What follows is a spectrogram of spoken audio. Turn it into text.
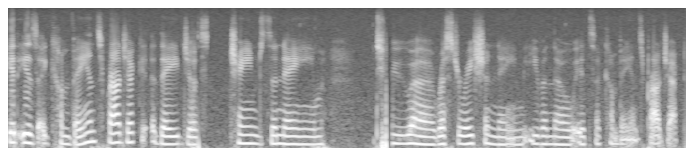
It is a conveyance project. They just changed the name to a restoration name even though it's a conveyance project.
